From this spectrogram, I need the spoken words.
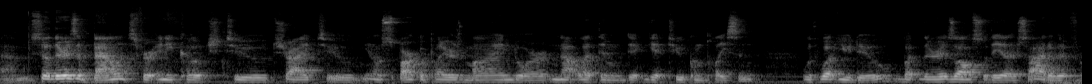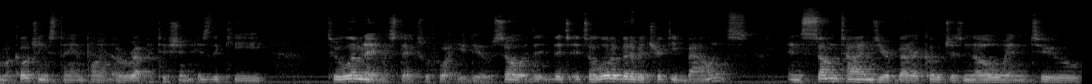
Um, so there is a balance for any coach to try to, you know, spark a player's mind or not let them get too complacent with what you do, but there is also the other side of it from a coaching standpoint. A repetition is the key to eliminate mistakes with what you do. So it's a little bit of a tricky balance, and sometimes your better coaches know when to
